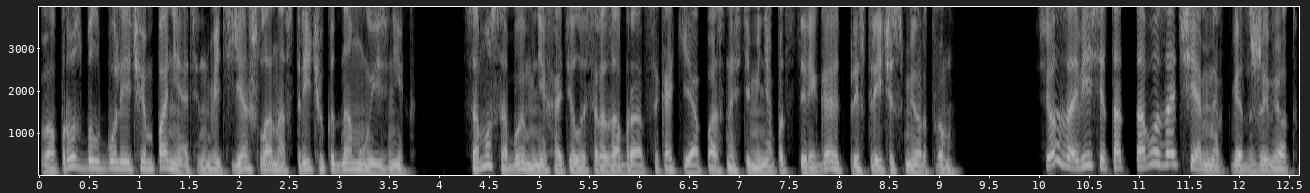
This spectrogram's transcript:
Вопрос был более чем понятен, ведь я шла навстречу к одному из них. Само собой, мне хотелось разобраться, какие опасности меня подстерегают при встрече с мертвым. «Все зависит от того, зачем мертвец живет».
